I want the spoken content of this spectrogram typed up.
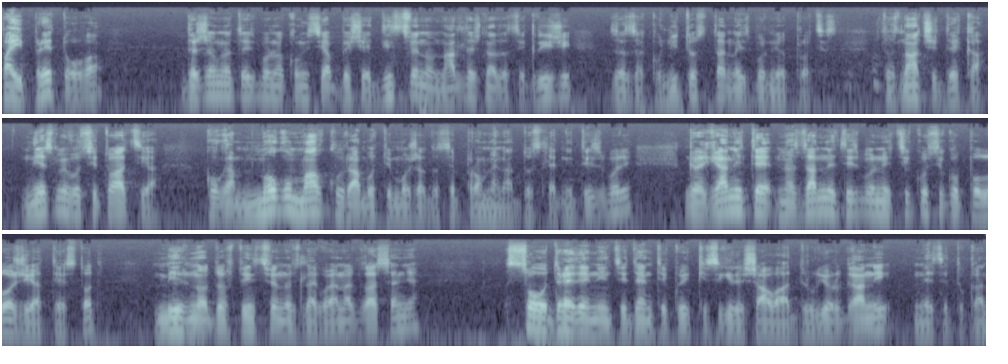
па и пред ова, Државната изборна комисија беше единствено надлежна да се грижи за законитоста на изборниот процес. Што значи дека Ние сме во ситуација кога многу малку работи можат да се променат до следните избори. Граѓаните на задните изборни циклуси го положија тестот, мирно, достоинствено излегоја на гласање, со одредени инциденти кои ќе се ги решаваат други органи, не се тука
